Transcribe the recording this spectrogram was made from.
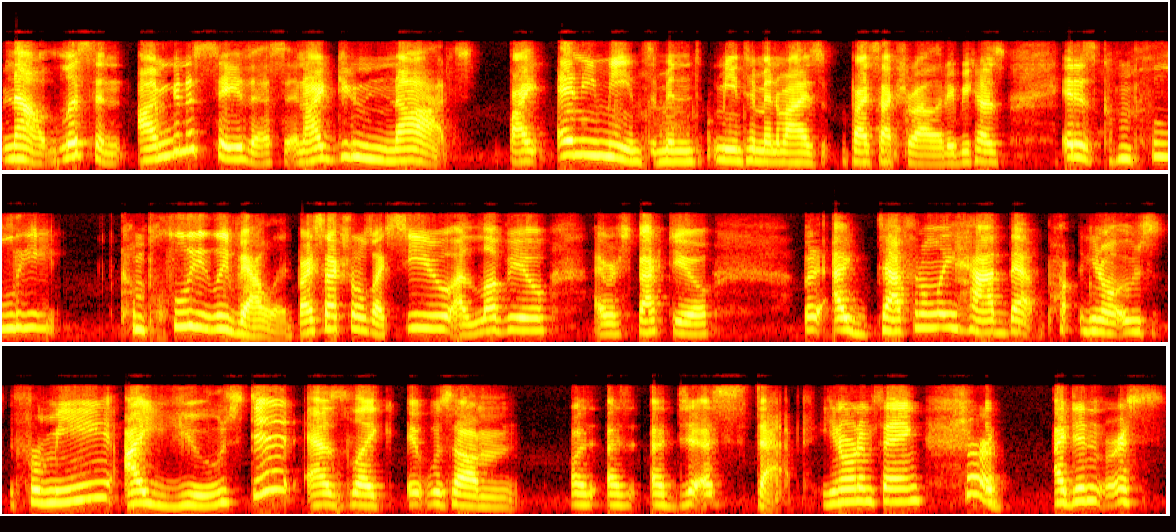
now, listen, I'm gonna say this, and I do not by any means mean, mean to minimize bisexuality because it is complete completely valid. Bisexuals, I see you, I love you, I respect you. But I definitely had that, you know, it was for me. I used it as like it was um a a, a, a step. You know what I'm saying? Sure. Like, I didn't res-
